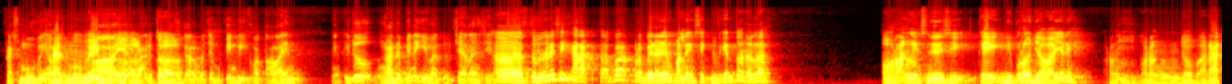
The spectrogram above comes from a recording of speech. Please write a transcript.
fast moving, Fast moving, oh, betul, ya kan, betul. segala macam. Mungkin di kota lain itu ngadepinnya gimana tuh challenge sih? Eh, sebenarnya sih karakter apa perbedaan yang paling signifikan itu adalah orangnya sendiri sih. Kayak di Pulau Jawa aja nih, orang Hmm. orang Jawa Barat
